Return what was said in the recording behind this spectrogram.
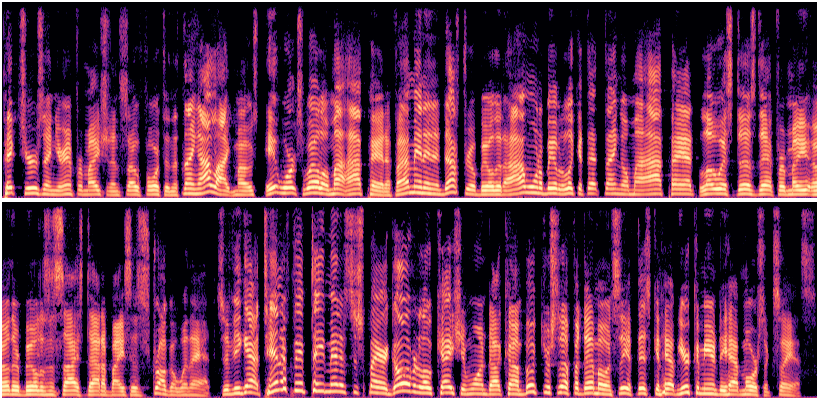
pictures and your information and so forth. And the thing I like most, it works well on my iPad. If I'm in an industrial building, I want to be able to look at that thing on my iPad. Lois does that for me. Other buildings and sites databases struggle with that. So if you got 10 or 15 minutes to spare, go over to location1.com. Book yourself a demo and see if this can help your community have more success.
